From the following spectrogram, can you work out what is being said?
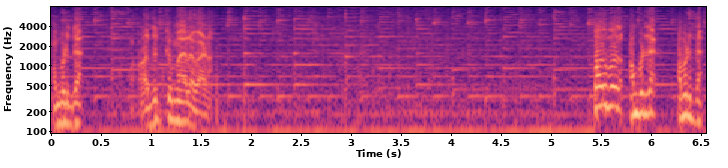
அப்படிதான். அதுக்கு மேல வேணாம். போதும் போதும். அப்படிதான் அப்படிதான் அப்படிதான்.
